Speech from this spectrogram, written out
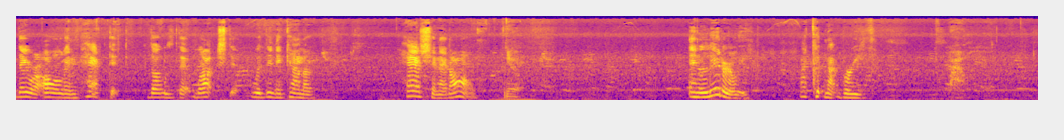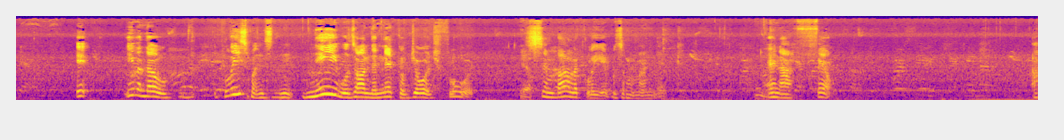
They were all impacted, those that watched it, with any kind of passion at all. Yeah. and literally, I could not breathe. It, even though the policeman's knee was on the neck of George Floyd, Yeah. symbolically it was on my neck, hmm. and I felt, I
